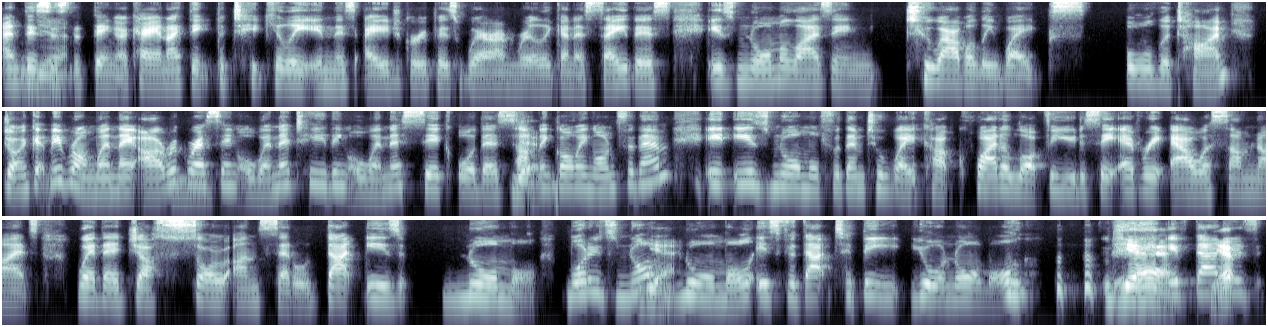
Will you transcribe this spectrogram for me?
And this Yeah. is the thing, okay? And I think particularly in this age group is where I'm really going to say this is normalizing two hourly wakes all the time. Don't get me wrong, when they are Mm. regressing or when they're teething or when they're sick or there's Yeah. something going on for them, it is normal for them to wake up quite a lot for you to see every hour some nights where they're just so unsettled. That is normal. What is not Yeah. normal is for that to be your normal. Yeah. if that is yep.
